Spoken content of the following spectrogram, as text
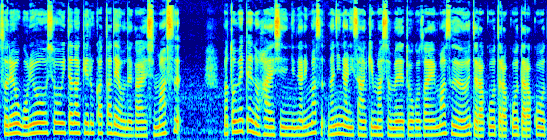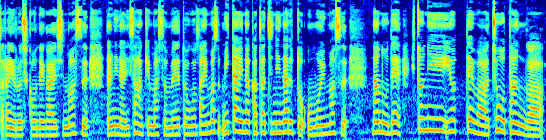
それをご了承いただける方でお願いしますまとめての配信になります。何々さん明けましておめでとうございます。うんたらこうたらこうたらこうたらよろしくお願いします。何々さん明けましておめでとうございます。みたいな形になると思います。なので、人によっては超単が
